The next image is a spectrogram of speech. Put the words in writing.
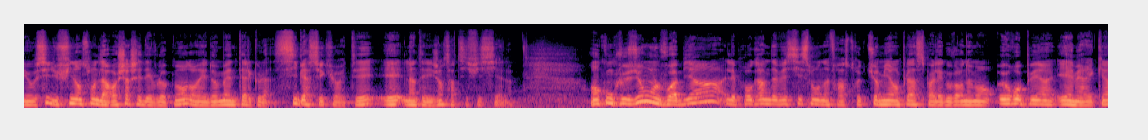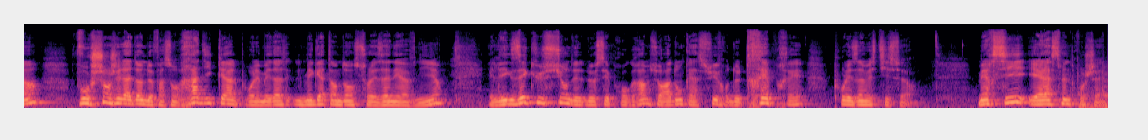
mais aussi du financement de la recherche et développement dans des domaines tels que la cybersécurité et l'intelligence artificielle. En conclusion, on le voit bien, les programmes d'investissement en infrastructure mis en place par les gouvernements européens et américains vont changer la donne de façon radicale pour les méga tendances sur les années à venir, et l'exécution de ces programmes sera donc à suivre de très près pour les investisseurs. Merci et à la semaine prochaine.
